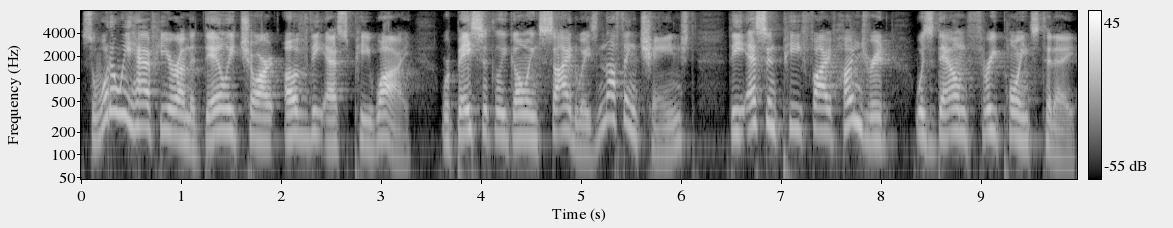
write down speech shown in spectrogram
So what do we have here on the daily chart of the SPY? We're basically going sideways. Nothing changed. The S&P 500 was down 3 points today.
